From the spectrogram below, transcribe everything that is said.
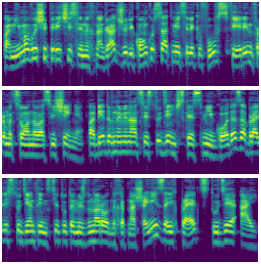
Помимо вышеперечисленных наград, жюри конкурса отметили КФУ в сфере информационного освещения. Победу в номинации «Студенческая СМИ года» забрали студенты Института международных отношений за их проект «Студия Ай».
